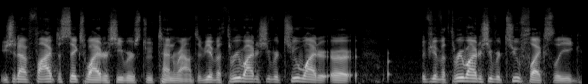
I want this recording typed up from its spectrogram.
you should have five to six wide receivers through 10 rounds. If you have a three wide receiver, two wide, or if you have a three wide receiver, two flex league,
